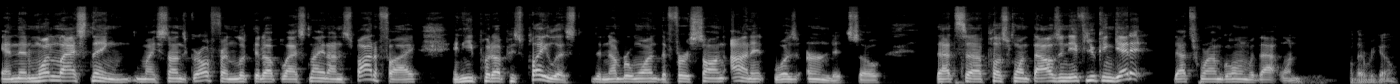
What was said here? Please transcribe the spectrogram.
And then one last thing, my son's girlfriend looked it up last night on Spotify and he put up his playlist. The number one, the first song on it was Earned It. So that's uh, plus 1,000. If you can get it, that's where I'm going with that one. Well, there we go.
